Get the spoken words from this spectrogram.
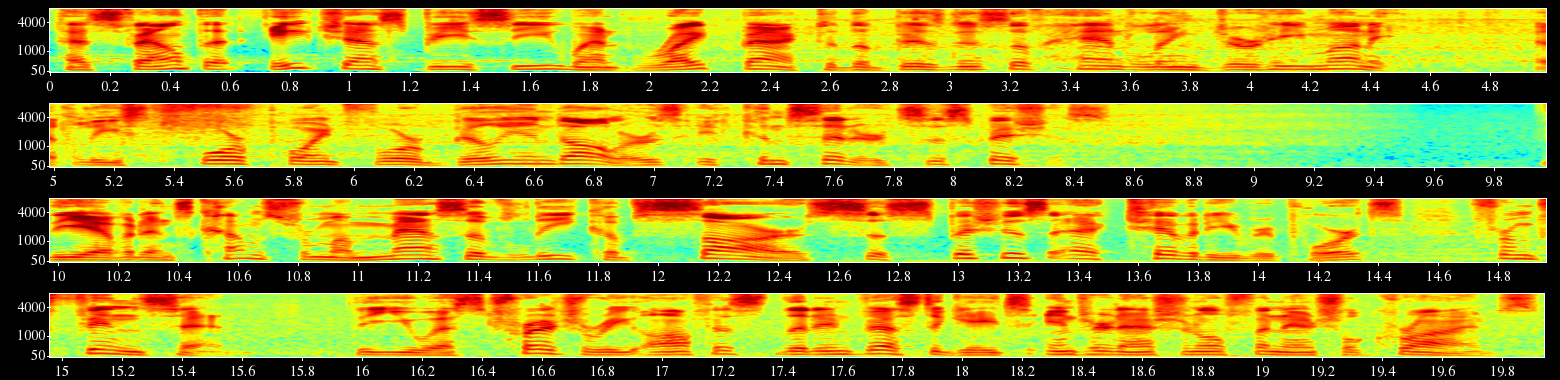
has found that HSBC went right back to the business of handling dirty money, at least $4.4 billion it considered suspicious. The evidence comes from a massive leak of SAR's suspicious activity reports from FinCEN, the U.S. Treasury office that investigates international financial crimes.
